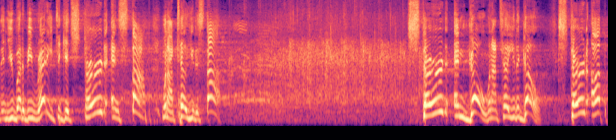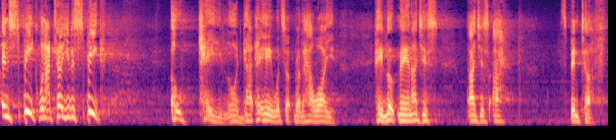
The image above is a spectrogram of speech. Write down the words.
then you better be ready to get stirred and stop when I tell you to stop. Stirred and go when I tell you to go. Stirred up and speak when I tell you to speak. Okay, Lord God. Hey, hey, what's up, brother? How are you? Hey, look, man, I just, I just, I, it's been tough.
